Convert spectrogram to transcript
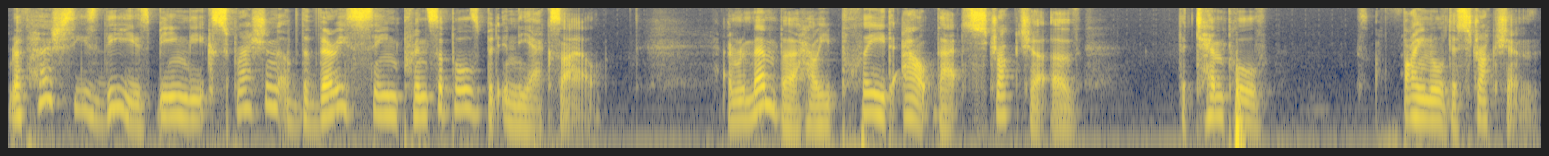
Rav Hirsch sees these being the expression of the very same principles but in the exile. And remember how he played out that structure of the temple final destruction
